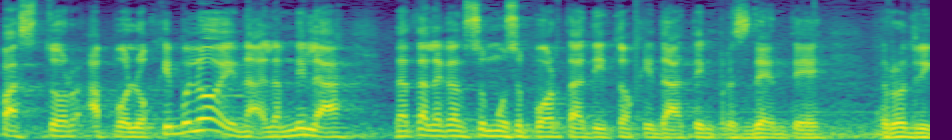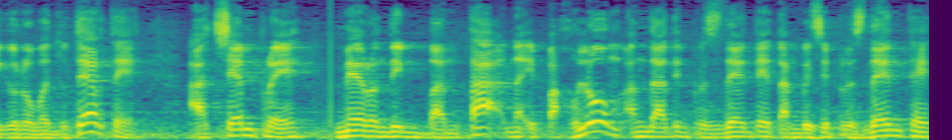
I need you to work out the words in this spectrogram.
Pastor Apollo Kibuloy na alam nila na talagang sumusuporta dito kay dating Presidente Rodrigo Roma Duterte. At siyempre, meron din banta na ipakulong ang dating Presidente at ang Vice Presidente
